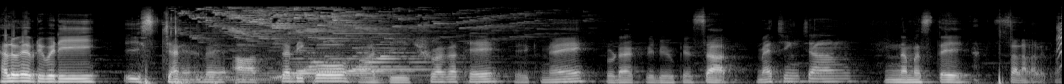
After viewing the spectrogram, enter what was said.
हेलो एवरीबॉडी इस चैनल में आप सभी को हार्दिक स्वागत है एक नए प्रोडक्ट रिव्यू के साथ। मैचिंग चांग नमस्ते। सलाम अलैकुम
